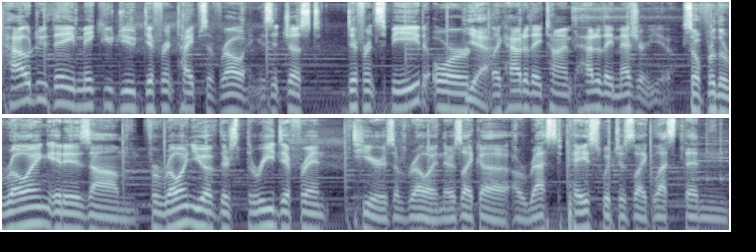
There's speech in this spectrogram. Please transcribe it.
How do they make you do different types of rowing? Is it just different speed, or Yeah. like how do they time? How do they measure you? So for the rowing, it is um for rowing you have there's three different tiers of rowing. There's like a, a rest pace, which is like less than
